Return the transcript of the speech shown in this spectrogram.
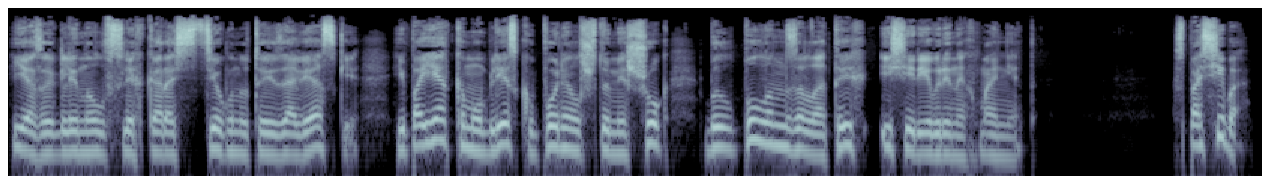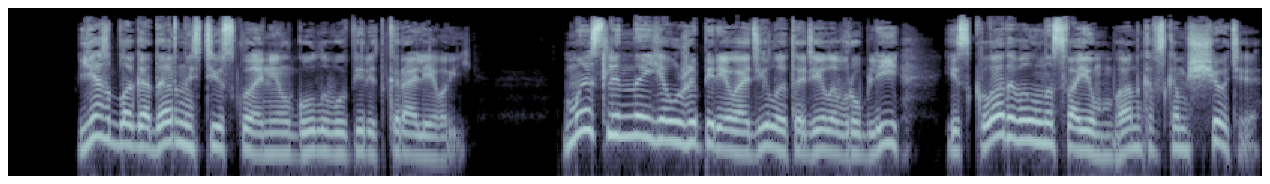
Я заглянул в слегка расстегнутые завязки и по яркому блеску понял, что мешок был полон золотых и серебряных монет. «Спасибо». Я с благодарностью склонил голову перед королевой. Мысленно я уже переводил это дело в рубли и складывал на своем банковском счете.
